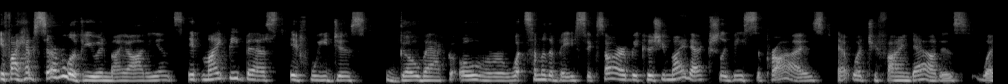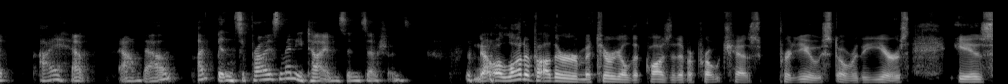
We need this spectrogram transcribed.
if i have several of you in my audience it might be best if we just go back over what some of the basics are because you might actually be surprised at what you find out is what I have found out. I've been surprised many times in sessions. Now, a lot of other material that Positive Approach has produced over the years is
